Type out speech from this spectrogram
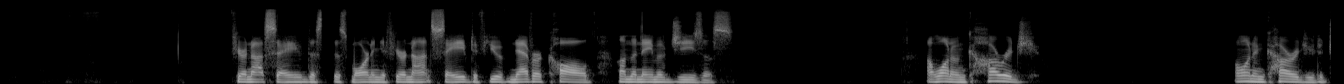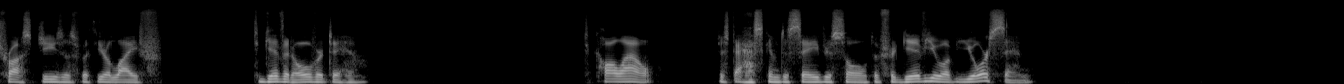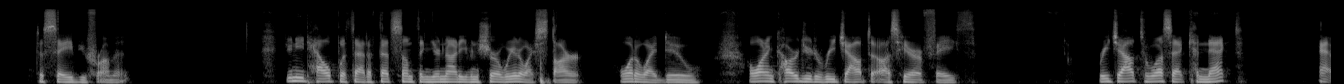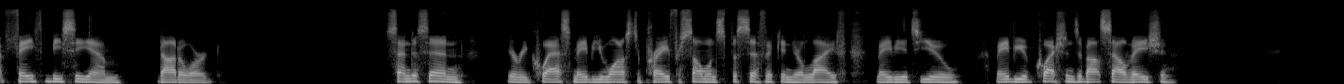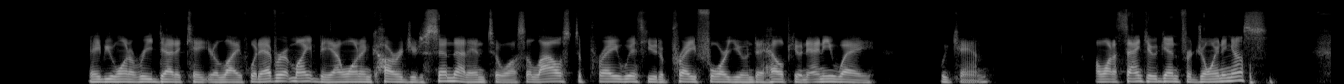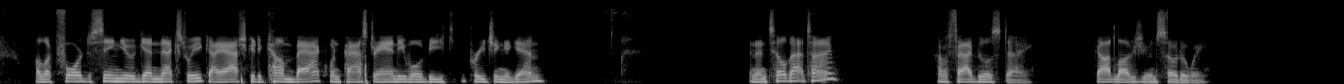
if you're not saved this, this morning, if you're not saved, if you have never called on the name of Jesus, I want to encourage you. I want to encourage you to trust Jesus with your life, to give it over to Him, to call out. Just ask Him to save your soul, to forgive you of your sin, to save you from it. If you need help with that, if that's something you're not even sure, where do I start? What do I do? I want to encourage you to reach out to us here at Faith. Reach out to us at connect at faithbcm.org. Send us in your requests. Maybe you want us to pray for someone specific in your life. Maybe it's you. Maybe you have questions about salvation. Maybe you want to rededicate your life, whatever it might be. I want to encourage you to send that in to us. Allow us to pray with you, to pray for you, and to help you in any way we can. I want to thank you again for joining us. I look forward to seeing you again next week. I ask you to come back when Pastor Andy will be preaching again. And until that time, have a fabulous day. God loves you, and so do we.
